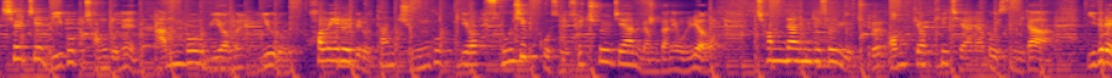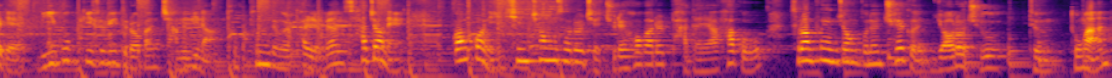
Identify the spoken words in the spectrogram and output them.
실제 미국 정부는 안보 위험을 이유로 화웨이를 비롯한 중국 기업 수십 곳을 수출 제한 명단 에 올려 첨단 기술 유출을 엄격히 제한하고 있습니다. 이들에게 미국 기술이 들어간 장비나 부품 등을 팔려면 사전에 건건히 신청서를 제출해 허가를 받아야 하고 트럼프 행정부는 최근 여러 주 등 동안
